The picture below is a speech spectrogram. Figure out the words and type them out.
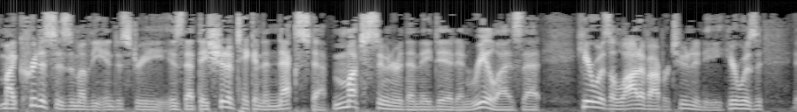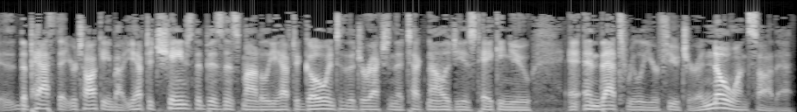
my criticism of the industry is that they should have taken the next step much sooner than they did and realized that here was a lot of opportunity. Here was uh, the path that you're talking about. You have to change the business model. You have to go into the direction that technology is taking you, and, and that's really your future. And no one saw that.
